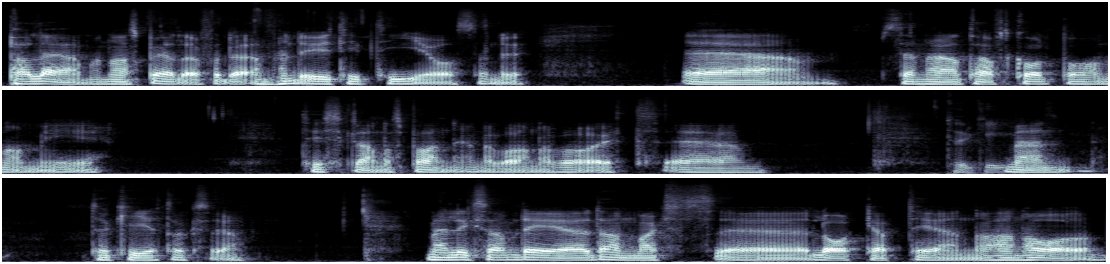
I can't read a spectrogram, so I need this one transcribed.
Palermo när han spelade för där. men det är ju typ tio år sedan nu. Eh, sen har jag inte haft koll på honom i Tyskland och Spanien och var han har varit. Eh, Turkiet. men Turkiet också ja. Men liksom det är Danmarks eh, lagkapten och han har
